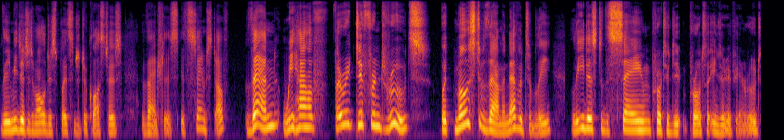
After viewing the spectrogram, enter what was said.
the immediate etymology splits into two clusters, eventually it's, it's the same stuff. Then we have very different roots, but most of them inevitably lead us to the same Proto- Proto-Indo-European root,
